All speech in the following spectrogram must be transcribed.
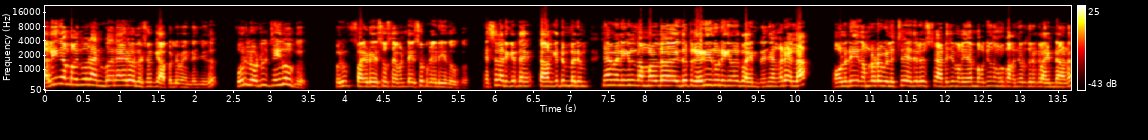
അല്ലെങ്കിൽ ഞാൻ പറയുന്നത് ഒരു അൻപതിനായിരം ഒരു ലക്ഷം ക്യാപിറ്റൽ മെയിന്റെയിൻ ചെയ്ത് ഒരു ലോട്ടിൽ ചെയ്ത് നോക്ക്. ഒരു ഫൈവ് ഡേയ്സോ സെവൻ ഡേയ്സോ ട്രേഡ് ചെയ്ത് നോക്ക്. എസ് എൽ അടിക്കട്ടെ ടാർഗറ്റും വരും. ഞാൻ വേണമെങ്കിൽ നമ്മളുടെ ഇത് ട്രേഡ് ചെയ്തുകൊണ്ടിരിക്കുന്ന ഒരു ക്ലയന്റിന് ഞങ്ങളുടെ അല്ല ഓൾറെഡി നമ്മളോട് വിളിച്ച് ഏതെങ്കിലും സ്ട്രാറ്റജി പറയാൻ പറഞ്ഞു നമ്മൾ പറഞ്ഞു കൊടുത്തൊരു ക്ലയന്റ് ആണ്.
